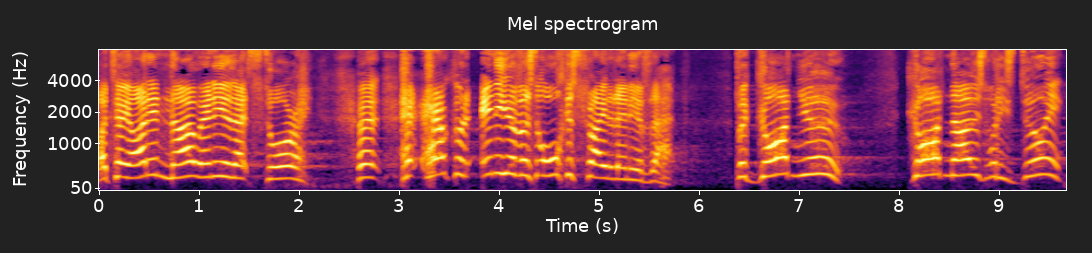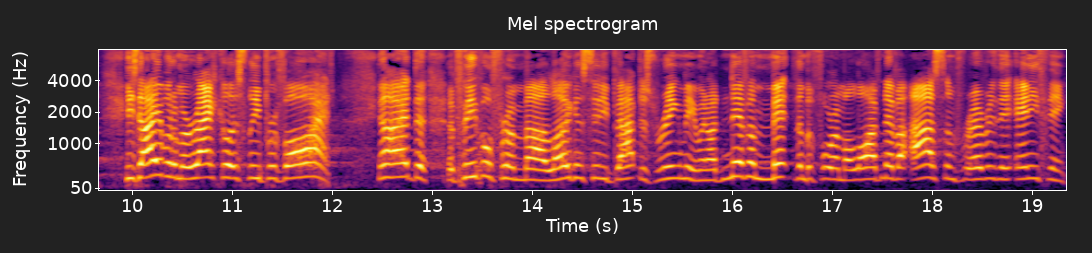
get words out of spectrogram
I tell you, I didn't know any of that story. Uh, how could any of us orchestrated any of that? But God knew. God knows what He's doing. He's able to miraculously provide. You know, I had the, the people from uh, Logan City Baptist ring me when I'd never met them before in my life, never asked them for everything, anything.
